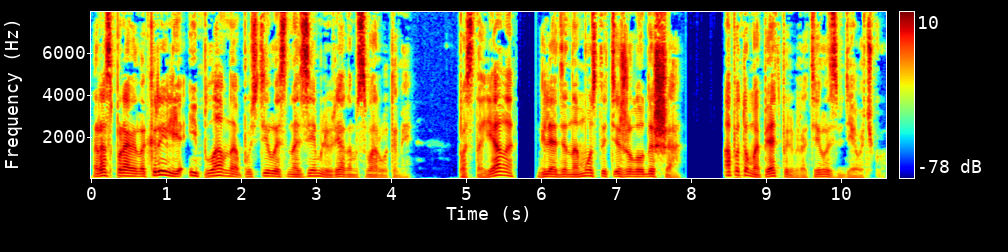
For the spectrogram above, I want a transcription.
расправила крылья и плавно опустилась на землю рядом с воротами. Постояла, глядя на мост и тяжело дыша, а потом опять превратилась в девочку.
